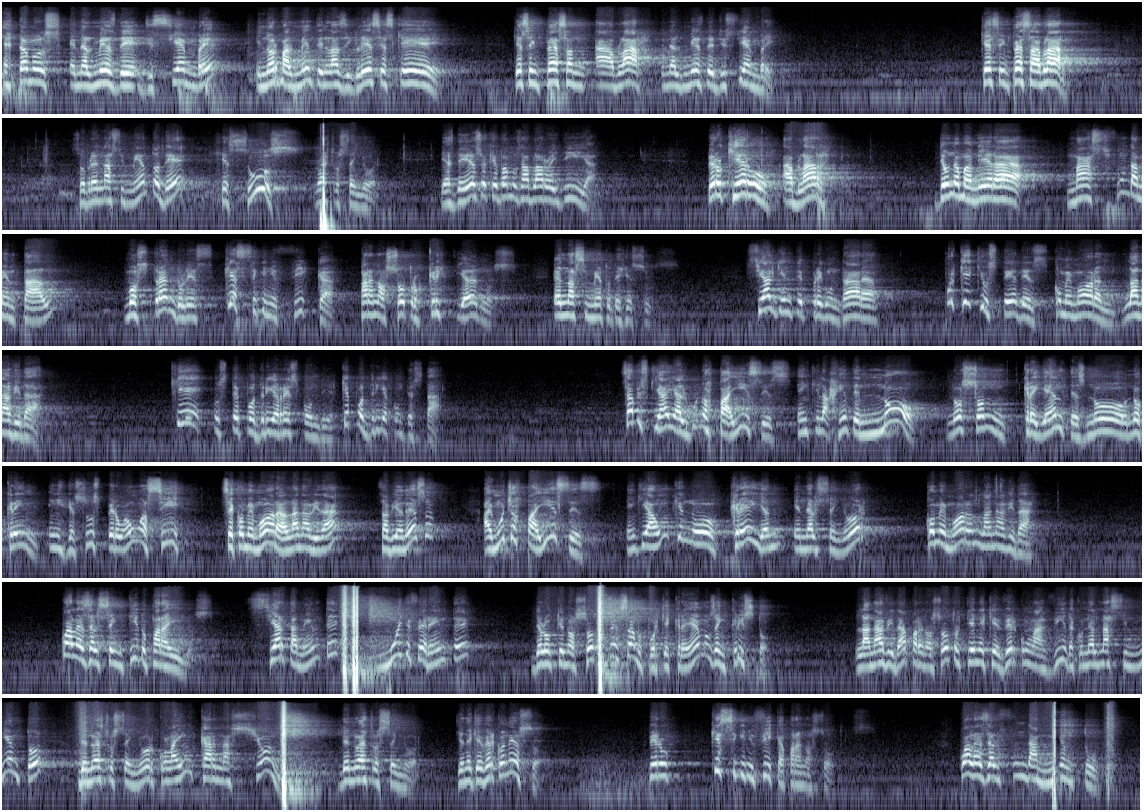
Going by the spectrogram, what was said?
Estamos en el mes de diciembre y normalmente en las iglesias que, que se empiezan a hablar en el mes de diciembre. ¿Qué se empieza a hablar? Sobre el nacimiento de Jesús, nuestro Señor. Y es de eso que vamos a hablar hoy día. Pero quiero hablar de una manera más fundamental, mostrándoles qué significa para nosotros cristianos el nacimiento de Jesús. Si alguien te preguntara, ¿por qué que ustedes conmemoran la Navidad? ¿Qué usted podría responder? ¿Qué podría contestar? ¿Sabes que hay algunos países en que la gente no, no son creyentes, no, no creen en Jesús, pero aún así se conmemora la Navidad? ¿Sabían eso? Hay muchos países en que aunque no crean en el Señor, conmemoran la Navidad. ¿Cuál es el sentido para ellos? Ciertamente muy diferente de lo que nosotros pensamos, porque creemos en Cristo. La Navidad para nosotros tiene que ver con la vida, con el nacimiento de nuestro Señor, con la encarnación de nuestro Señor. Tiene que ver con eso. Pero, ¿qué significa para nosotros? ¿Cuál es el fundamento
